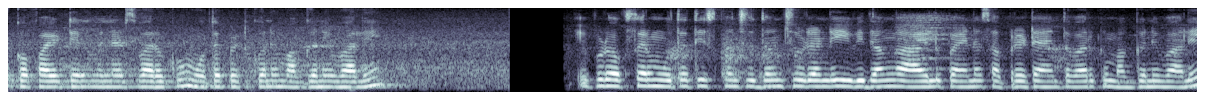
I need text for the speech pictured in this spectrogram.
ఒక ఫైవ్ టెన్ మినిట్స్ వరకు మూత పెట్టుకొని మగ్గనివ్వాలి. ఇప్పుడు ఒకసారి మూత తీసుకొని చూద్దాం. చూడండి ఈ విధంగా ఆయిల్ పైన సపరేట్ అయ్యేంత వరకు మగ్గనివ్వాలి.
